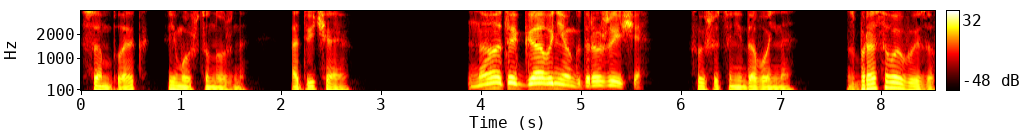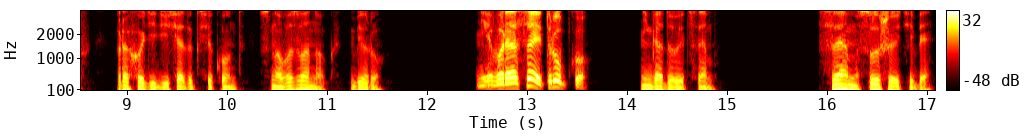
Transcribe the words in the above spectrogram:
Сэм Блэк. Ему что нужно. Отвечаю. «Ну ты говнюк, дружище!» Слышится недовольно. Сбрасываю вызов. Проходит десяток секунд. Снова звонок. Беру. «Не бросай трубку!» Негодует Сэм. «Сэм, слушаю тебя.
